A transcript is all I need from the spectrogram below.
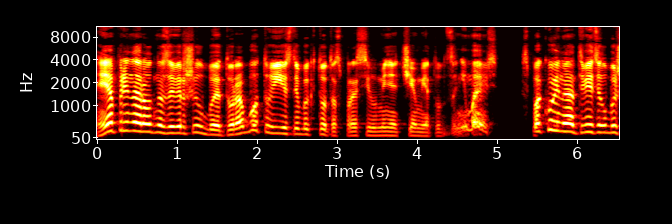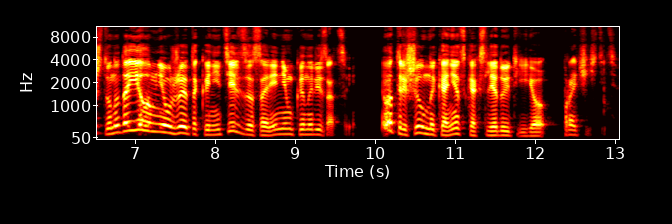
я принародно завершил бы эту работу, и если бы кто-то спросил меня, чем я тут занимаюсь, спокойно ответил бы, что надоело мне уже эта канитель с засорением канализации. Вот решил, наконец, как следует ее прочистить.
